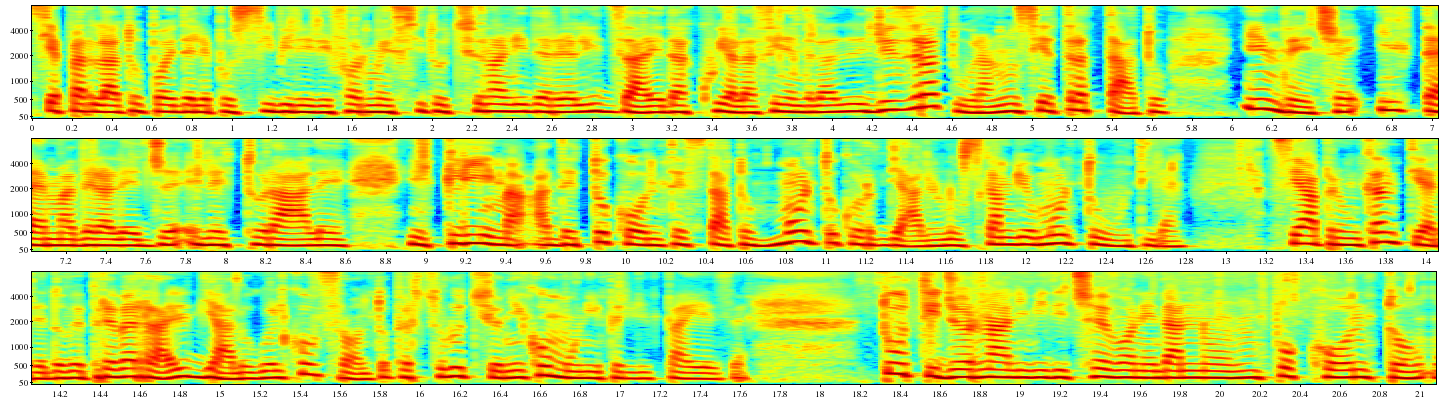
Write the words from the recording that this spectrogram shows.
Si è parlato poi delle possibili riforme istituzionali da realizzare da qui alla fine della legislatura, non si è trattato invece il tema della legge elettorale. Il clima, ha detto Conte, è stato molto cordiale, uno scambio molto utile. Si apre un cantiere dove prevarrà il dialogo e il confronto per soluzioni comuni per il Paese. Tutti i giornali, vi dicevo, ne danno un po' conto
